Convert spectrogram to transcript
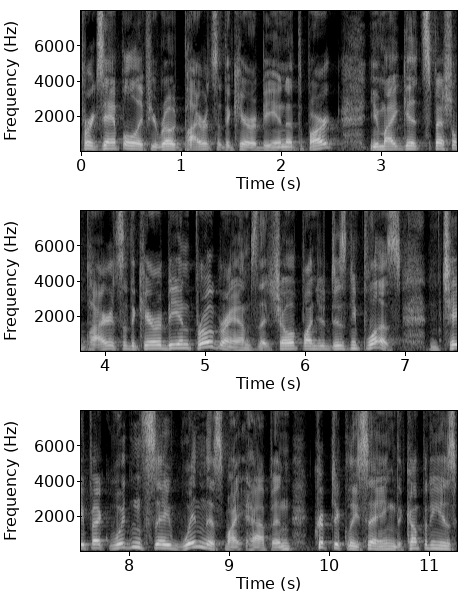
For example, if you rode Pirates of the Caribbean at the park, you might get special Pirates of the Caribbean programs that show up on your Disney Plus. Chapek wouldn't say when this might happen, cryptically saying the company is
